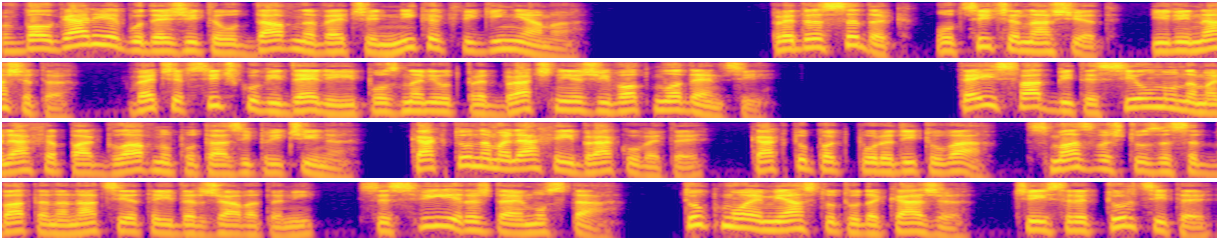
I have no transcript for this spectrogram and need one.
В България годежите отдавна вече никакви ги няма. Предразсъдък, отсича нашият, или нашата, вече всичко видели и познали от предбрачния живот младенци. Те и сватбите силно намаляха пак главно по тази причина, както намаляха и браковете, както пък поради това, смазващо за съдбата на нацията и държавата ни, се сви и ръждаемостта. Тук му е мястото да кажа, че и сред турците,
